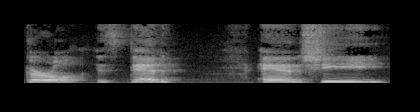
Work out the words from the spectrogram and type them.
girl is dead, and she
